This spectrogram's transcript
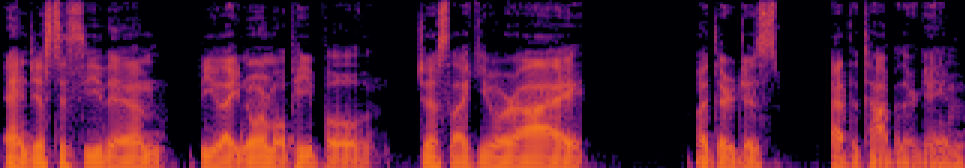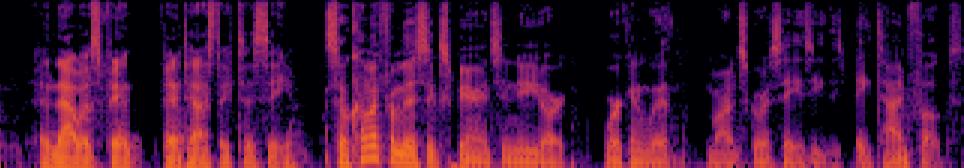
and just to see them be like normal people, just like you or I, but they're just at the top of their game, and that was fan- fantastic to see. So coming from this experience in New York, working with Martin Scorsese, these big time folks,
